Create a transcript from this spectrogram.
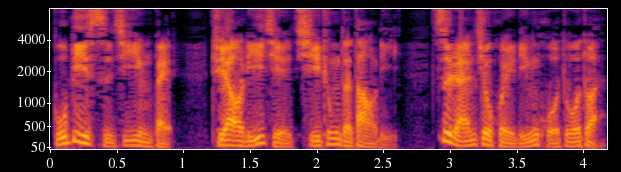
不必死记硬背，只要理解其中的道理，自然就会灵活多段。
